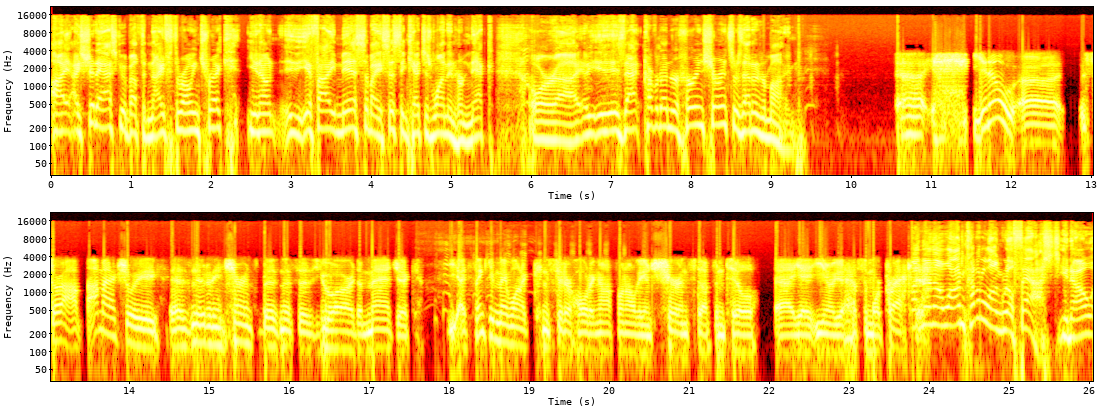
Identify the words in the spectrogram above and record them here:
I, I should ask you about the knife throwing trick. You know, if I miss, and my assistant catches one in her neck, or uh, is that covered under her insurance or is that under mine? Uh, you know, uh, sir, I'm, I'm actually as new to the insurance business as you are to magic. I think you may want to consider holding off on all the insurance stuff until uh, yeah, you know, you have some more practice. Uh, no, no. Well, I'm coming along real fast. You know,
